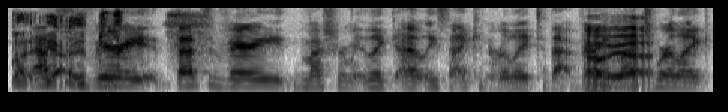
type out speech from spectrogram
But That's yeah, it just very that's very mushroom like at least I can relate to that very Oh, yeah. much where like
